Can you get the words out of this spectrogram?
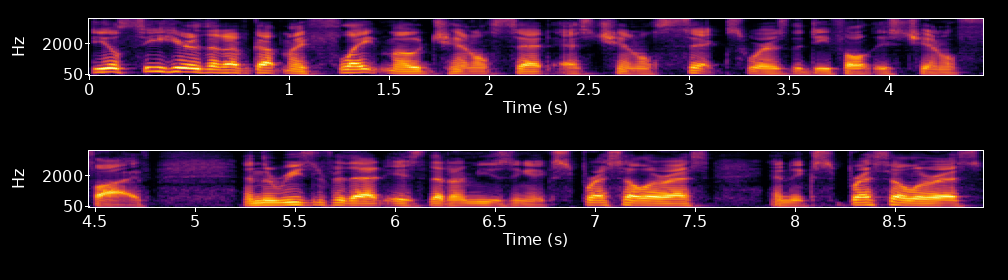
You'll see here that I've got my flight mode channel set as channel 6, whereas the default is channel 5. And the reason for that is that I'm using Express LRS, and Express LRS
